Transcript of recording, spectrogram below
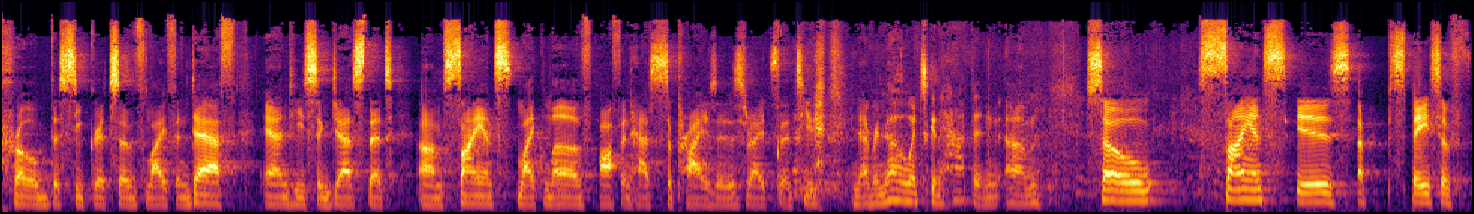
probe the secrets of life and death, and he suggests that um, science, like love, often has surprises, right? So that you, never know what's going to happen. Um, so, science is a space of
